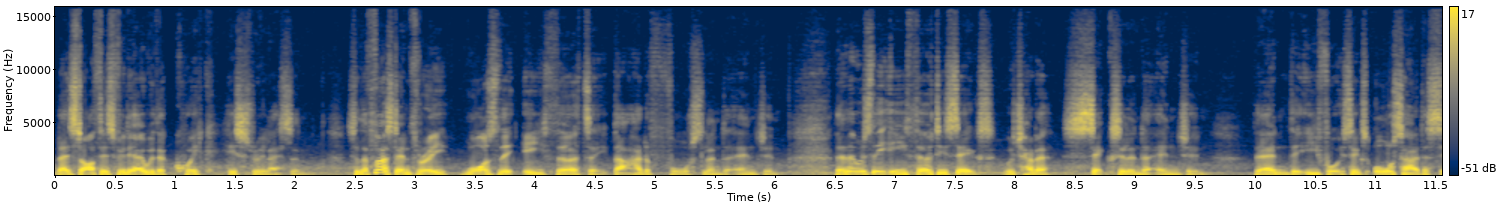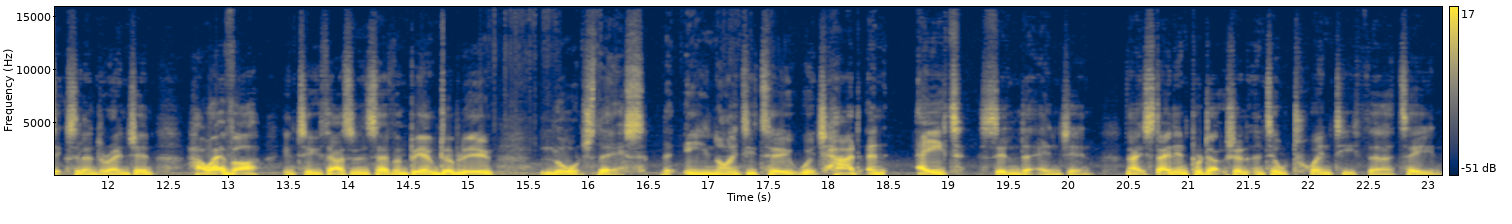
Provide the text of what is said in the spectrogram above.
Let's start this video with a quick history lesson. So the first M3 was the E30, that had a four cylinder engine. Then there was the E36, which had a six cylinder engine. Then the E46 also had a six cylinder engine. However, in 2007, BMW launched this, the E92, which had an eight cylinder engine. Now it stayed in production until 2013.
